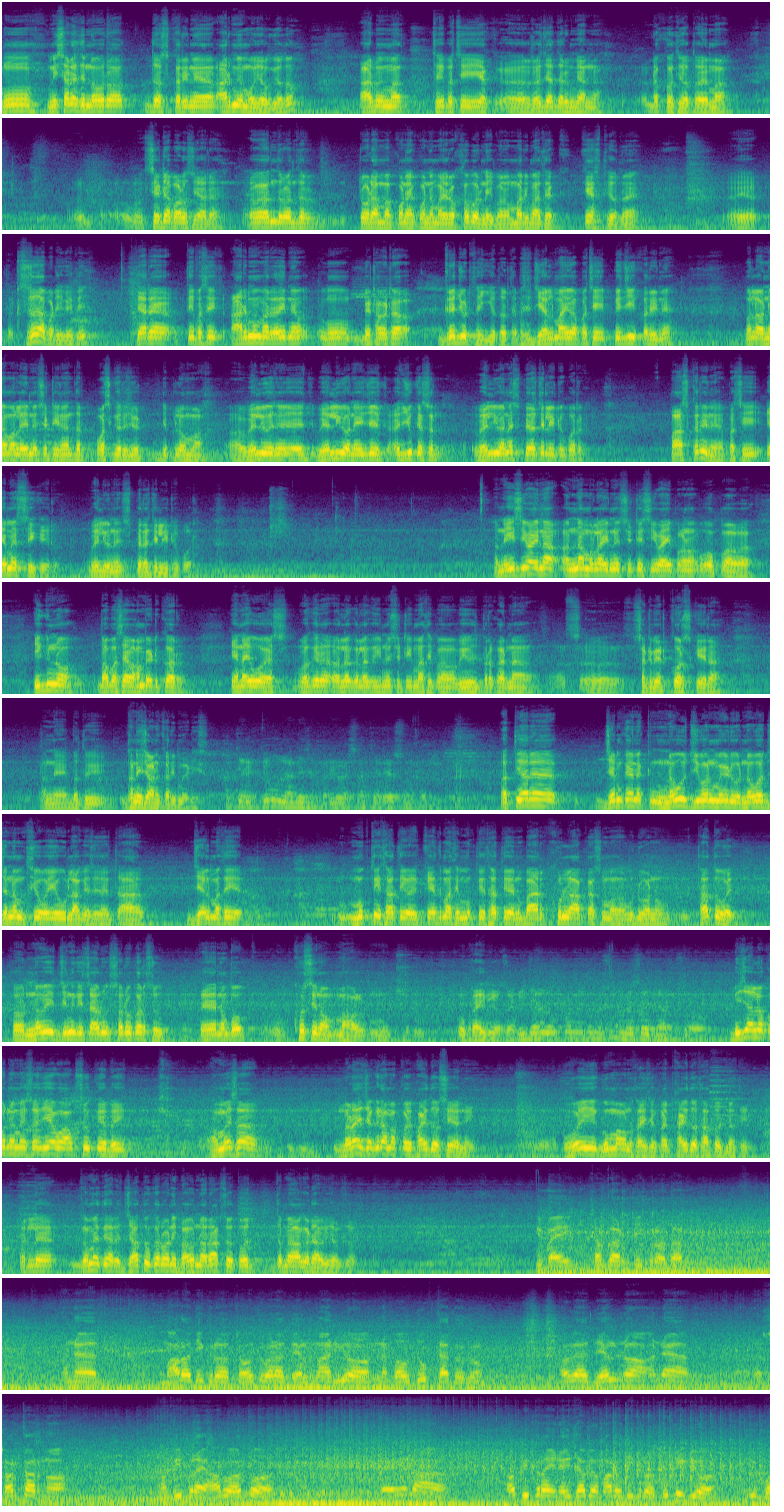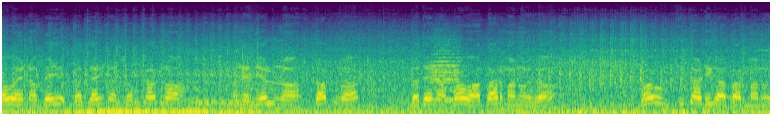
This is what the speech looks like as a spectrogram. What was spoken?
હું નિશાળેથી નવરો દસ કરીને આર્મીમાં યોગ્યો હતો. આર્મીમાં થઈ પછી એક રજા દરમિયાન ડખો થયો હતો એમાં સેઢા પાડોશ યારે અંદર અંદર ટોળામાં કોને કોને માર્યો ખબર નહીં, પણ મારી માથે કેસ થયો ને. સજા પડી ગઈ હતી. ત્યારે તે પછી આર્મીમાં રહીને હું બેઠા બેઠા ગ્રેજ્યુએટ થઈ ગયો હતો. તે પછી જેલમાં આવ્યા પછી પીજી કરીને મતલબ અનામલા યુનિવર્સિટીની અંદર post graduate diploma value value અને એજ્યુકેશન, વેલ્યુ અને સ્પિરિચ્યુઅલિટી ઉપર પાસ કરીને પછી એમએસસી કર્યું, વેલ્યુ અને સ્પિરિચ્યુઅલિટી ઉપર. અને એ સિવાયના અન્નામલા યુનિવર્સિટી સિવાય પણ ઇગ્નો, બાબા સાહેબ આંબેડકર એનઆઈઓએસ વગેરે અલગ અલગ યુનિવર્સિટીમાંથી પણ વિવિધ પ્રકારના સર્ટિફિકેટ કોર્સ કર્યા અને બધી ઘણી જાણકારી મેળવી. અત્યારે કેવું લાગે છે પરિવાર સાથે રહેશો અત્યારે જેમ કે એને નવું જીવન મળ્યું નવો જન્મ થયો હોય એવું લાગે છે. આ જેલમાંથી મુક્તિ થતી હોય કેદમાંથી મુક્તિ થતી હોય અને બહાર ખુલ્લા આકાશમાં ઉડવાનું થતું હોય તો નવી જિંદગી ચાલુ શરૂ કરશું તો એનો બહુ ખુશીનો માહોલ ઉભરાઈ રહ્યો છે. બીજા લોકોને તમે શું મેસેજ આપશો? બીજા લોકોને મેસેજ એવો આપશું કે ભાઈ હંમેશા લડાઈ ઝઘડામાં કોઈ ફાયદો છે નહીં. હોય ગુમાવવાનું થાય છે કોઈ ફાયદો થતો જ નથી. એટલે ગમે ત્યારે જાતું કરવાની ભાવના રાખશો તો જ તમે આગળ આવી શકશો. ભાઈ સગર દીકરોધર અને મારો દીકરો ચૌદ વર્ષ જેલમાં રહ્યો, અમને બહુ દુઃખ થતું હતું. હવે જેલનો અને સરકારનો અભિપ્રાય સારો હતો. ને એના અભિપ્રાયના હિસાબે મારો દીકરો છૂટી ગયો. એ બહુ એનો બે બધાનો સરકારનો અને જેલનો સ્ટાફનો બધાનો બહુ આભાર માનું છું. બહુ ઠીકા આભાર માનું છું.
